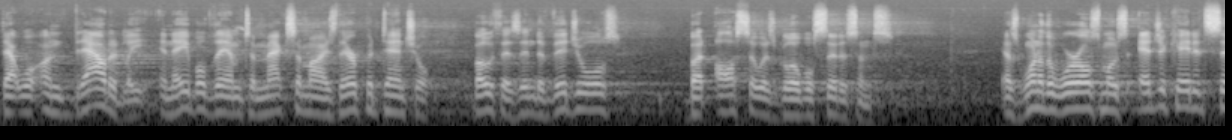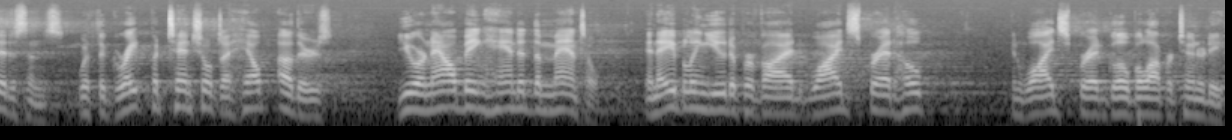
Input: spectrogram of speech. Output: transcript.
that will undoubtedly enable them to maximize their potential both as individuals but also as global citizens. As one of the world's most educated citizens with the great potential to help others, you are now being handed the mantle, enabling you to provide widespread hope and widespread global opportunity.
